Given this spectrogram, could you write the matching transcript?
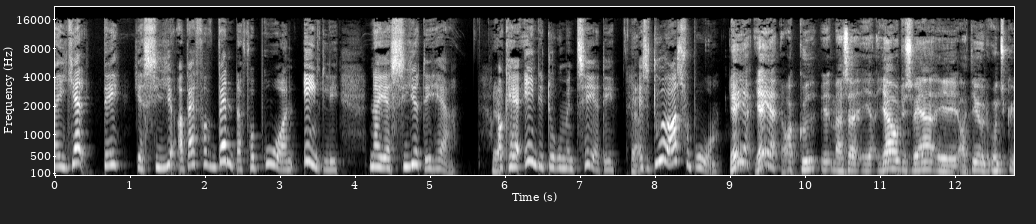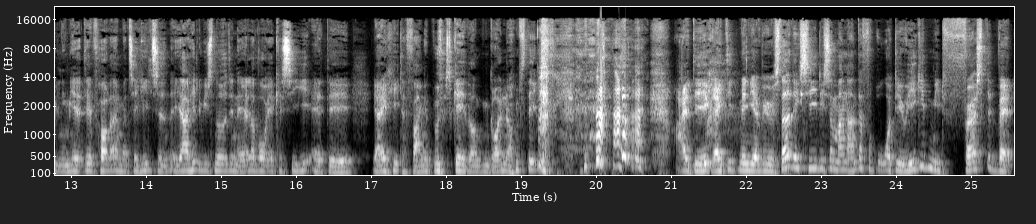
reelt det, jeg siger, og hvad forventer forbrugeren egentlig, når jeg siger det her? Ja. Og kan jeg egentlig dokumentere det? Ja. Altså, du er jo også forbruger. Ja, ja, ja, ja. Åh, oh, Gud. Altså, jeg, jeg er jo desværre, øh, og det er jo en undskyldning her, det holder jeg mig til hele tiden. Jeg har heldigvis nået den alder, hvor jeg kan sige, at øh, jeg ikke helt har fanget budskabet om den grønne omstilling. Nej, det er ikke rigtigt, men jeg vil jo stadigvæk sige, ligesom mange andre forbrugere, det er jo ikke mit første valg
